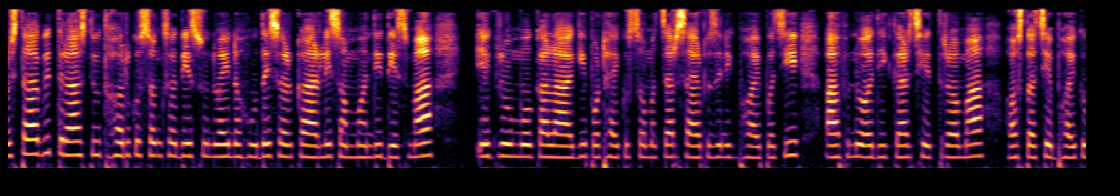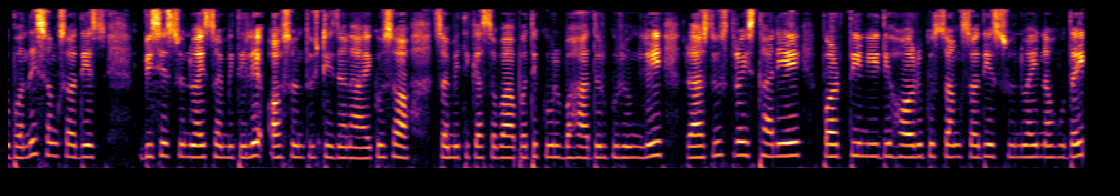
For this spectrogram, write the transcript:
प्रस्तावित राजदूतहरूको संसदीय सुनवाई नहुँदै सरकारले सम्बन्धित देशमा एग्रोमोका लागि पठाएको समाचार सार्वजनिक भएपछि आफ्नो अधिकार क्षेत्रमा हस्तक्षेप भएको भन्दै संसदीय विशेष सुनवाई समितिले असन्तुष्टि जनाएको छ। समितिका सभापति कुलबहादुर गुरुङले राजदूत र स्थानीय प्रतिनिधिहरूको संसदीय सुनवाई नहुँदै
